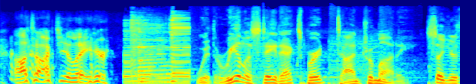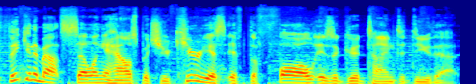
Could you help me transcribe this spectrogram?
I'll talk to you later. With real estate expert Todd Tremonti. So you're thinking about selling a house, but you're curious if the fall is a good time to do that.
